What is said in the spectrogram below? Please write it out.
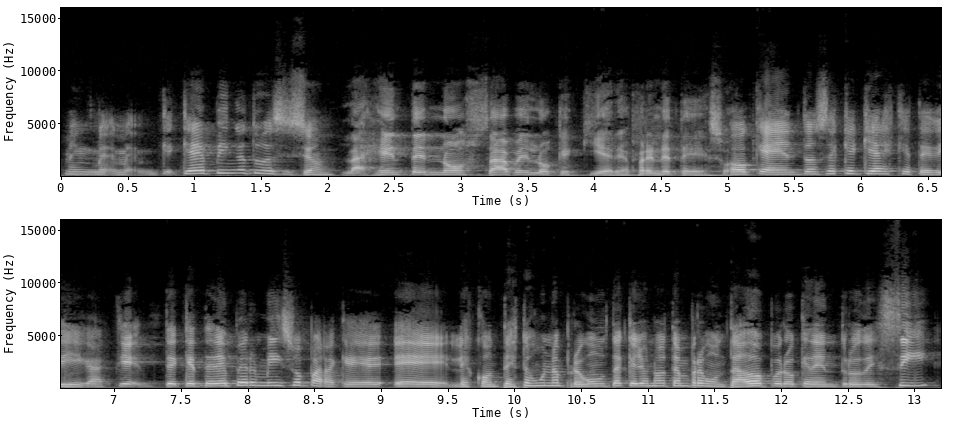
Me- me- me- ¿qué, qué pinga tu decisión? La gente no sabe lo que quiere, apréndete eso. Ok, entonces, ¿qué quieres que te diga? Que te, que te dé permiso para que eh, les contestes una pregunta que ellos no te han preguntado, pero que dentro de sí,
